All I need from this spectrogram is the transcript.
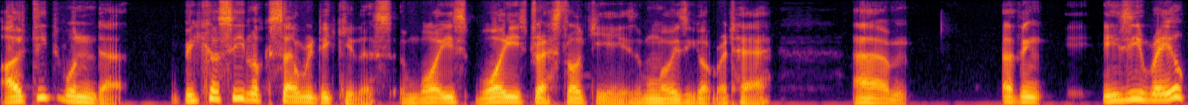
I did wonder because he looks so ridiculous and why he's why he's dressed like he is and why he's he got red hair. Um, I think is he real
